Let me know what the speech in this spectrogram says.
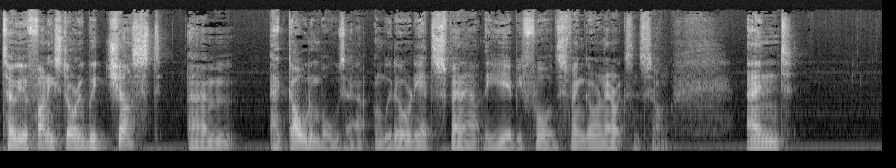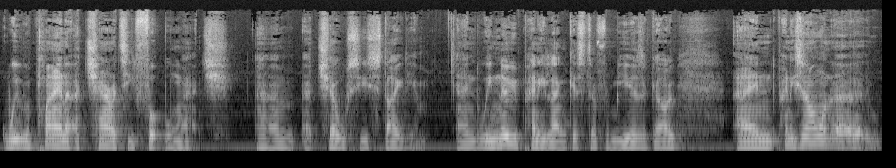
tell you a funny story. We just um, had Golden Balls out, and we'd already had Sven out the year before the Sven Goran Eriksson song, and we were playing at a charity football match um, at Chelsea Stadium, and we knew Penny Lancaster from years ago. And Penny said, "I want to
